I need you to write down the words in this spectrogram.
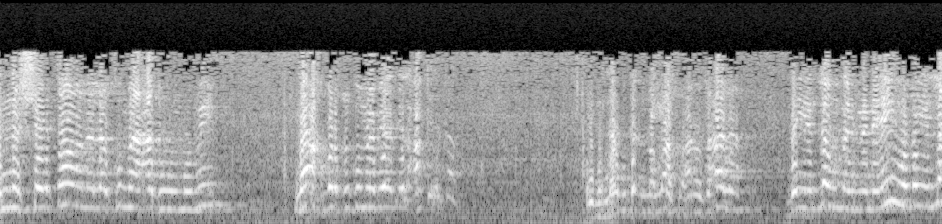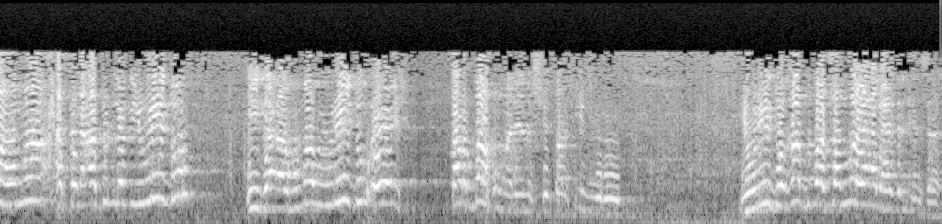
إن الشيطان لكما عدو مبين. ما أخبرتكما بهذه الحقيقة؟ إذا لابد أن الله سبحانه وتعالى بين لهما المنهي وبين لهما حتى العدو الذي يريد إيذاءهما ويريد إيش؟ طردهما لأن الشيطان فيه يريد يريد غضبة الله على هذا الإنسان.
